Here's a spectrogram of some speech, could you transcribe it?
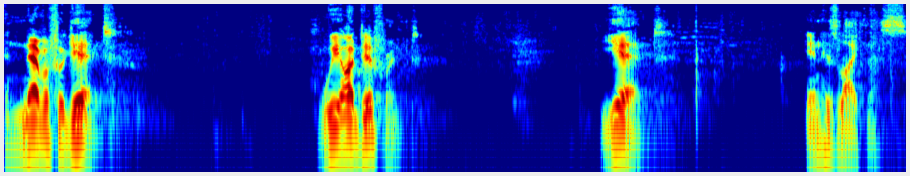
And never forget, we are different, yet in his likeness.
